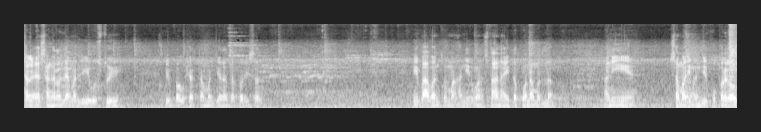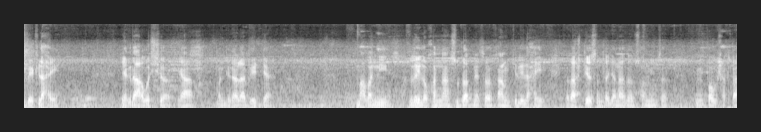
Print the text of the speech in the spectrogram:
सगळ्या संग्रहालयामधली वस्तू आहे. तुम्ही पाहू शकता मंदिराचा परिसर. हे बाबांचं महानिर्वाण स्थान आहे तपोनामधलं आणि समाधी मंदिर कोपरगाव भेटलं आहे. एकदा अवश्य या मंदिराला भेट द्या. बाबांनी लय लोकांना सुधारण्याचं काम केलेलं आहे. राष्ट्रीय संत जनार्दन स्वामींचं तुम्ही पाहू शकता.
